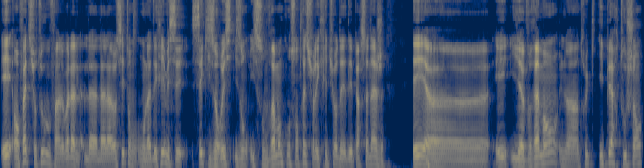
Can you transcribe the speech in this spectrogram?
Et en fait, surtout, enfin voilà, la, la, la réussite, on, on l'a décrit, mais c'est qu'ils ont réussi, ils ont, ils sont vraiment concentrés sur l'écriture des, des personnages. Et euh, et il y a vraiment une- un truc hyper touchant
